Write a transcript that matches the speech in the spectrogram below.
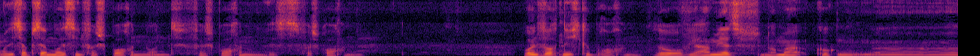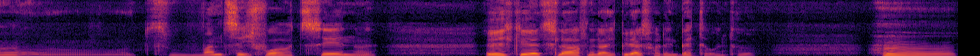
Und ich habe es ja Mäuschen versprochen und versprochen ist versprochen und wird nicht gebrochen. So, wir haben jetzt nochmal gucken, äh, 20 vor 10. Ich gehe jetzt schlafen oder ich bin ja schon im Bett und äh, ein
